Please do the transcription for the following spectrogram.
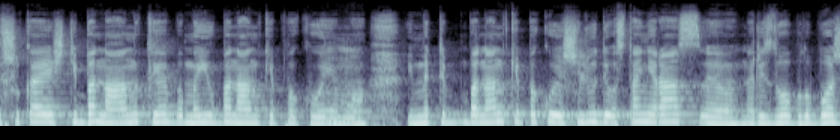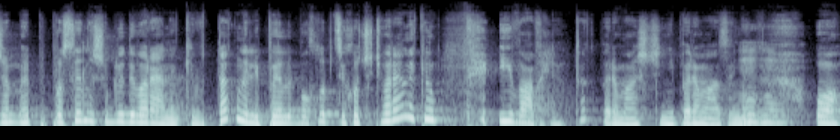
шукаєш ті бананки, бо ми їх бананки пакуємо. І ми ті бананки пакуєш. І люди останній раз е, на Різдво було Боже, ми попросили, щоб люди вареників так наліпили, бо хлопці хочуть вареників і вафлі, так, перемащені, перемазані. О,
